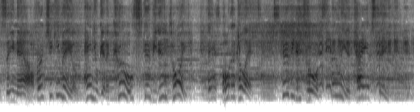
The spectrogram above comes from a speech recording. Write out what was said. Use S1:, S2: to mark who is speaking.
S1: KFC now for a cheeky meal, and you'll get a cool Scooby-Doo toy. There's more collect. Scooby-Doo toys, only at KFC.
